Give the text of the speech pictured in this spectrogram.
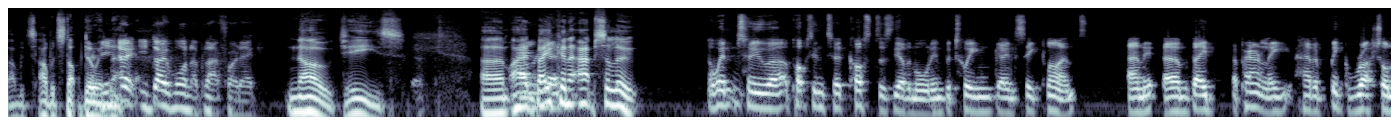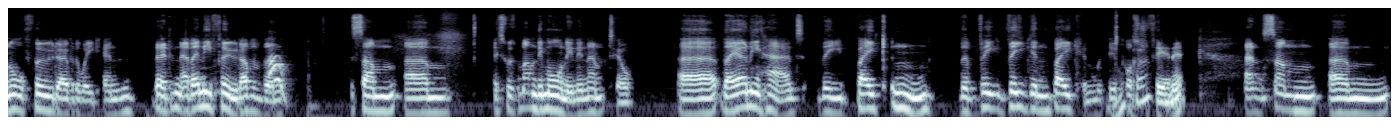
I would I would stop doing You that. don't, you don't want a black fried egg. No, jeez. Um, I had bacon at Absolute. I went to uh, I popped into Costa's the other morning between going to see clients, and it, um, they apparently had a big rush on all food over the weekend. They didn't have any food other than Oh. some. Um, this was Monday morning in Ampthill. Uh, they only had the bacon, the ve- vegan bacon with the apostrophe in it, and some um,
